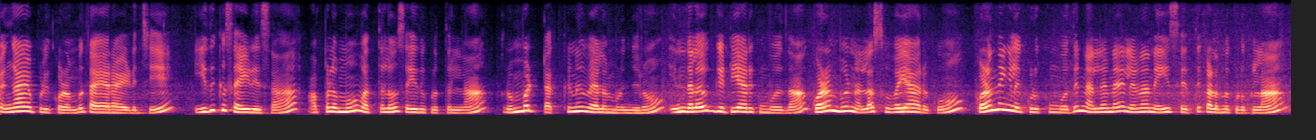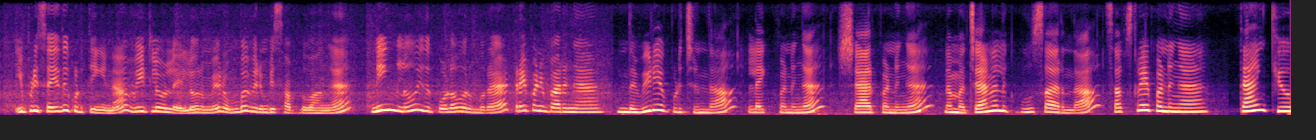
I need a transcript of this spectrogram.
வெங்காய புளி குழம்பு தயாராகிடுச்சு இதுக்கு சைடிஷாக அப்பளமோ வத்தலோ செய்து கொடுத்துடலாம். ரொம்ப டக்குன்னு வேலை முடிஞ்சிடும் இந்த அளவுக்கு கெட்டியாக இருக்கும்போது தான் குழம்பு நல்லா சுவையாக இருக்கும். குழந்தைங்களுக்கு கொடுக்கும்போது நல்லெண்ணெய் இல்லைன்னா நெய் சேர்த்து கலந்து கொடுக்கலாம். இப்படி செய்து கொடுத்தீங்கன்னா வீட்டில் உள்ள எல்லோருமே ரொம்ப விரும்பி சாப்பிடுவாங்க. நீங்களும் இது போல் ஒரு முறை ட்ரை பண்ணி பாருங்கள் இந்த வீடியோ பிடிச்சிருந்தா லைக் பண்ணுங்கள் ஷேர் பண்ணுங்கள் நம்ம சேனலுக்கு புதுசாக இருந்தால் சப்ஸ்கிரைப் பண்ணுங்கள் தேங்க்யூ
